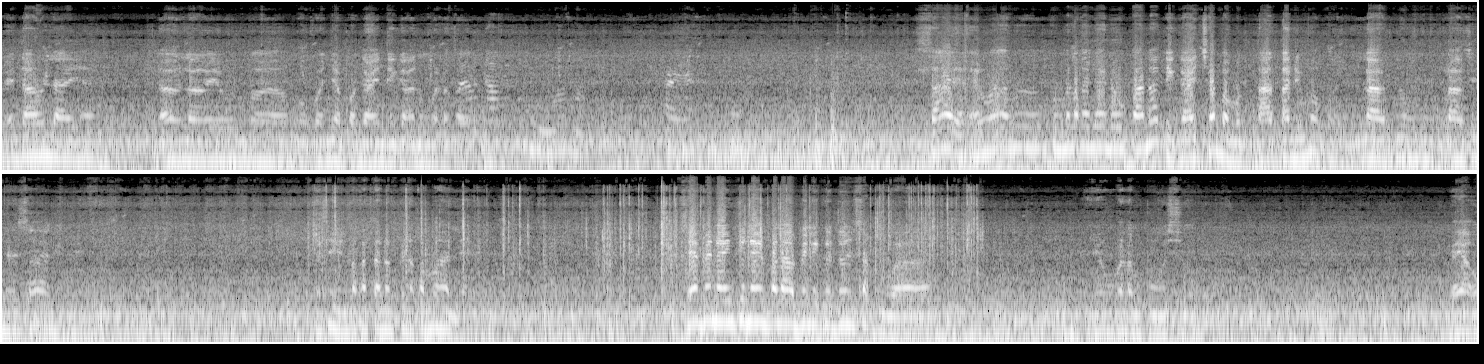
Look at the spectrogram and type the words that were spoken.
May down lang yan. Down lang yung uh, kuwan niya pagka hindi ka anong malaki. Ayan. Sayang, eh, ano, kung malaki na yung lupa natin, kahit siya ba magtatanim ako, eh. lahat ng klase na saging. eh. Kasi yung lakatan ng pinakamahal eh. 7.99 pala bili ko doon sa kuwa. Yung walang puso. Kaya ako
